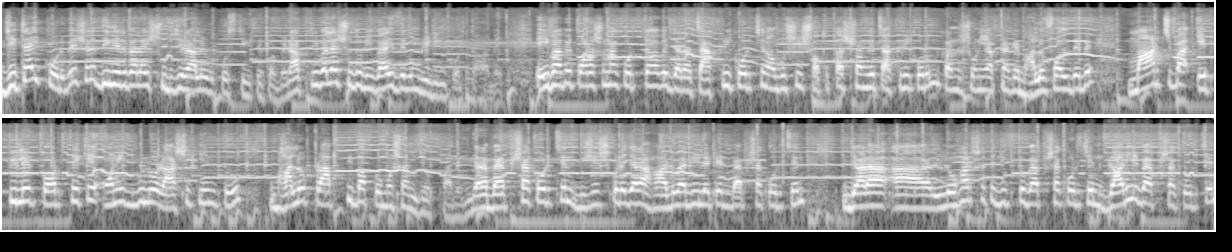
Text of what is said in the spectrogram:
যেটাই করবে সেটা দিনের বেলায় সূর্যের আলোর উপস্থিতিতে করবে। রাত্রিবেলায় শুধু রিভাইজ এবং রিডিং করতে হবে। এইভাবে পড়াশোনা করতে হবে। যারা চাকরি করছেন, অবশ্যই সততার সঙ্গে চাকরি করুন। কারণ শনি আপনাকে ভালো ফল দেবে। মার্চ বা এপ্রিলের পর থেকে অনেকগুলো রাশি কিন্তু ভালো প্রাপ্তি বা প্রমোশন যোগ পাবেন। যারা ব্যবসা করছেন, বিশেষ করে যারা হার্ডওয়্যার রিলেটেড ব্যবসা করছেন, যারা লোহার সাথে যুক্ত ব্যবসা করছেন, গাড়ির ব্যবসা করছেন,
